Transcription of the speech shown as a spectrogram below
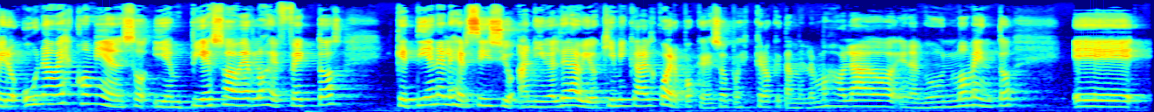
Pero una vez comienzo y empiezo a ver los efectos que tiene el ejercicio a nivel de la bioquímica del cuerpo, que eso pues creo que también lo hemos hablado en algún momento, eh,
